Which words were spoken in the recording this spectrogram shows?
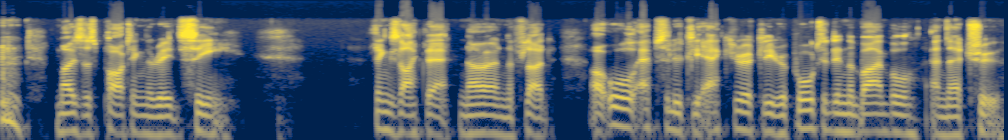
Moses parting the Red Sea, things like that, Noah and the flood, are all absolutely accurately reported in the Bible, and they're true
